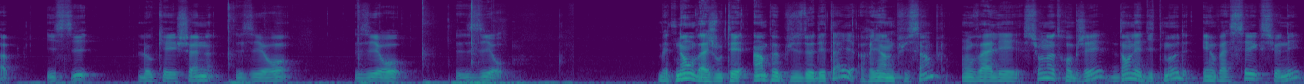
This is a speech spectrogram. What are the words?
hop, ici, location 0, 0, 0. Maintenant, on va ajouter un peu plus de détails, rien de plus simple. On va aller sur notre objet, dans l'Edit Mode, et on va sélectionner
